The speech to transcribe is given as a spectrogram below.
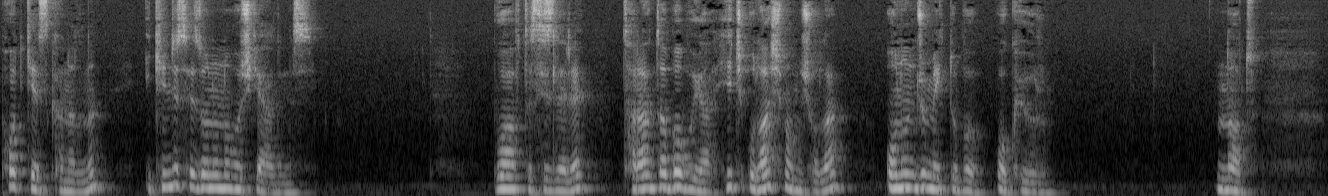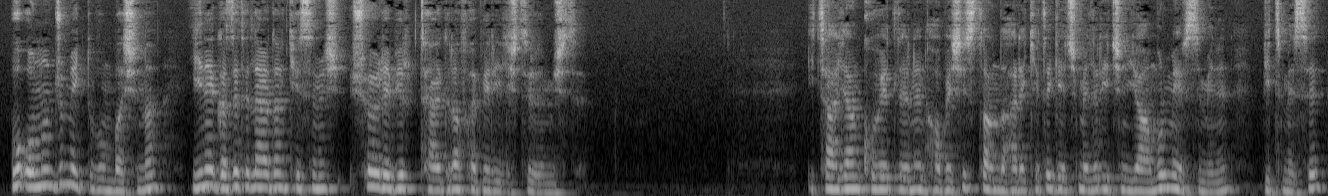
podcast kanalının ikinci sezonuna hoş geldiniz. Bu hafta sizlere Taranta Babu'ya hiç ulaşmamış olan 10. mektubu okuyorum. Not. Bu 10. mektubun başına yine gazetelerden kesilmiş şöyle bir telgraf haberi iliştirilmişti. İtalyan kuvvetlerinin Habeşistan'da harekete geçmeleri için yağmur mevsiminin bitmesi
